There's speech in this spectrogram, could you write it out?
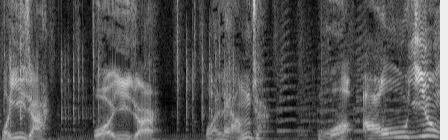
我一卷，我一卷，我两卷，我熬鹰！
